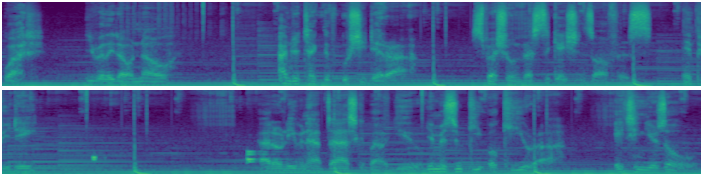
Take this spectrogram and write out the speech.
What? You really don't know? I'm Detective Ushidera, Special Investigations Office, MPD. I don't even have to ask about you. You're Mizuki Okiura, 18 years old,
